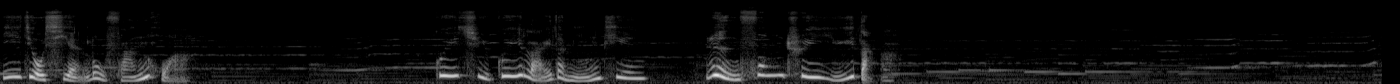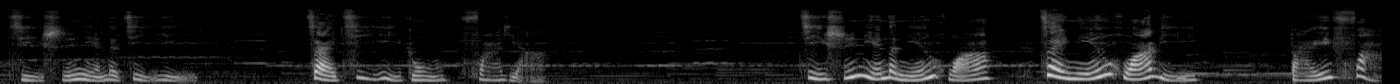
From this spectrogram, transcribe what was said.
依旧显露繁华。归去归来的明天，任风吹雨打。几十年的记忆，在记忆中发芽。几十年的年华，在年华里白发。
